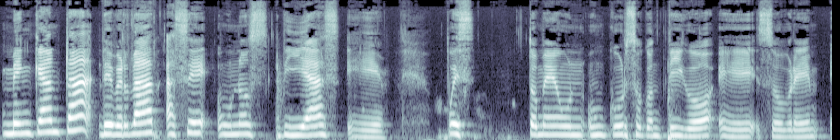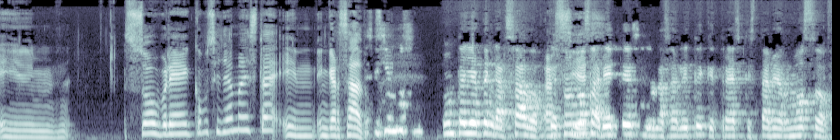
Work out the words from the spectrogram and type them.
me encanta, de verdad, hace unos días, eh, pues tomé un, curso contigo eh, sobre em, sobre, ¿cómo se llama esta? En, engarzado. Hicimos un taller de engarzado, que son los aretes y el brazalete que traes, que están hermosos.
